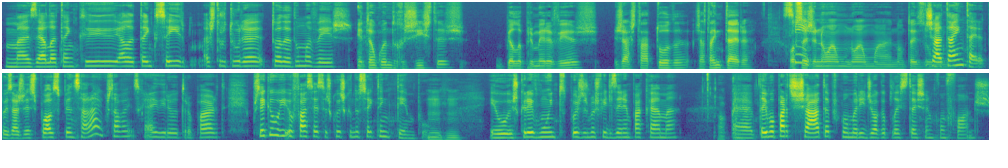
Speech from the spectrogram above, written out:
Mas ela tem que, ela tem que sair a estrutura toda de uma vez. Então quando registas pela primeira vez, já está toda, já está inteira. Sim. Ou seja, não é, não é uma. Não tens um... Já está inteira. Depois, às vezes, posso pensar, ah, gostava se calhar, de ir a outra parte. Por isso é que eu, eu faço essas coisas quando eu sei que tenho tempo. Uhum. Eu, eu, escrevo muito depois dos meus filhos irem para a cama. Okay. Uh, tem uma parte chata, porque o meu marido joga PlayStation com fones,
